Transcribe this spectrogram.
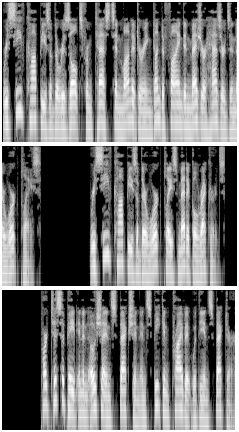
Receive copies of the results from tests and monitoring done to find and measure hazards in their workplace. Receive copies of their workplace medical records. Participate in an OSHA inspection and speak in private with the inspector.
